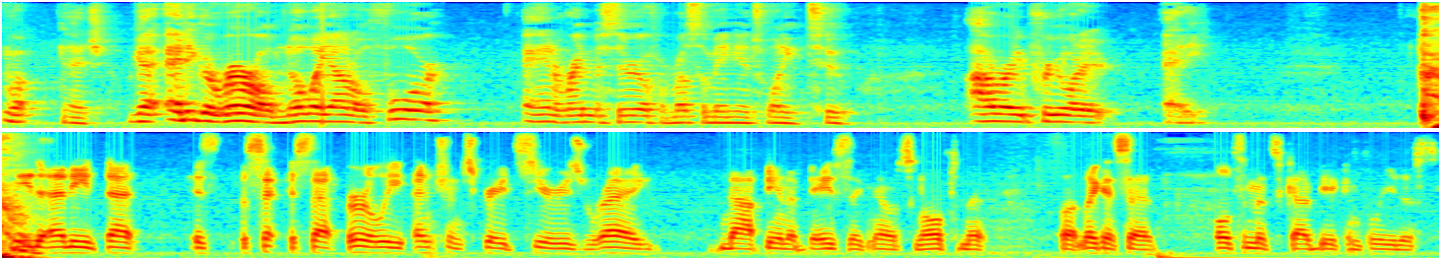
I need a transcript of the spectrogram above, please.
Well, Edge. We got Eddie Guerrero, No Way Out 04. And Rey Mysterio from WrestleMania 22. I already pre ordered Eddie. Need Eddie that is it's that early entrance grade series Rey, not being a basic. Now it's an ultimate. But like I said, ultimate's got to be a completist.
